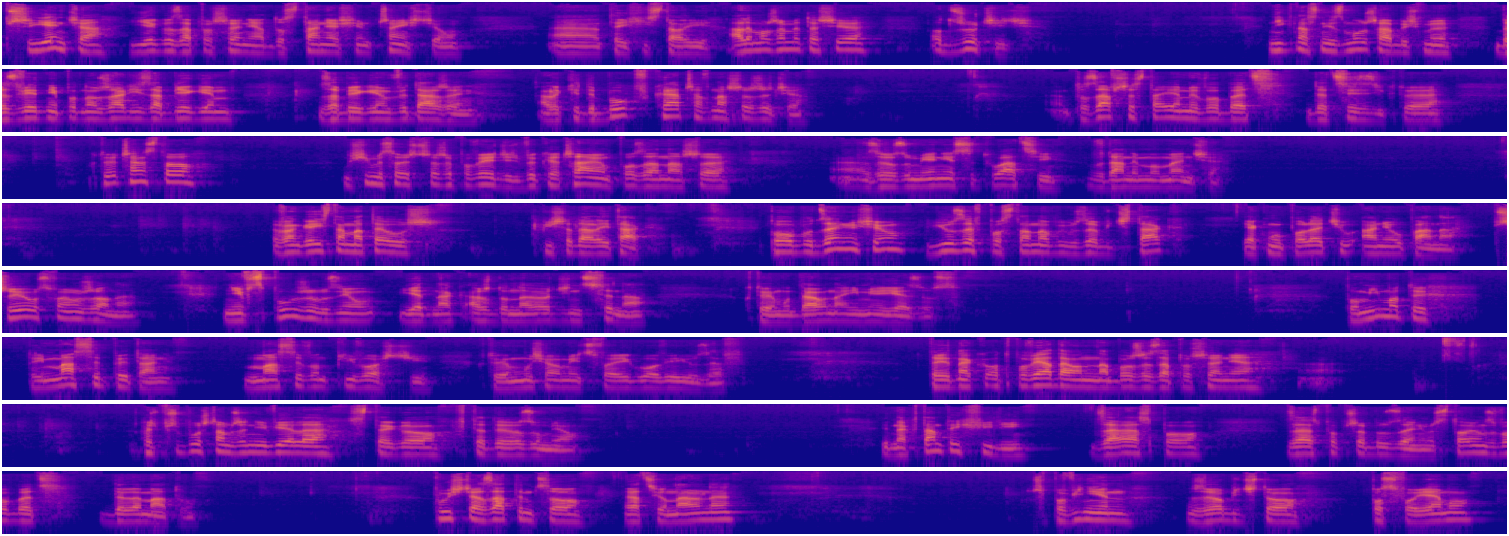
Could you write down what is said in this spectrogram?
przyjęcia Jego zaproszenia do stania się częścią e, tej historii, ale możemy też je odrzucić. Nikt nas nie zmusza, abyśmy bezwiednie podążali za biegiem, za biegiem wydarzeń, ale kiedy Bóg wkracza w nasze życie, to zawsze stajemy wobec decyzji, które, które często, musimy sobie szczerze powiedzieć, wykraczają poza nasze e, zrozumienie sytuacji w danym momencie. Ewangelista Mateusz pisze dalej tak. Po obudzeniu się Józef postanowił zrobić tak, jak mu polecił anioł Pana. Przyjął swoją żonę. Nie współżył z nią jednak aż do narodzin syna, któremu dał na imię Jezus. Pomimo tych, tej masy pytań, masy wątpliwości, które musiał mieć w swojej głowie Józef, to jednak odpowiada on na Boże zaproszenie, choć przypuszczam, że niewiele z tego wtedy rozumiał. Jednak w tamtej chwili, zaraz po, zaraz po przebudzeniu, stojąc wobec dylematu, pójścia za tym, co racjonalne, czy powinien zrobić to po swojemu,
